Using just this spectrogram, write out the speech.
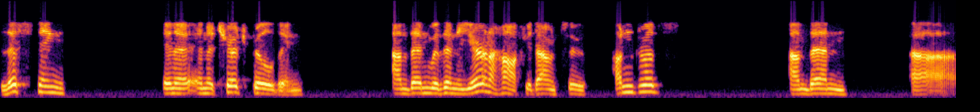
listening in a in a church building, and then within a year and a half you're down to hundreds, and then uh,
